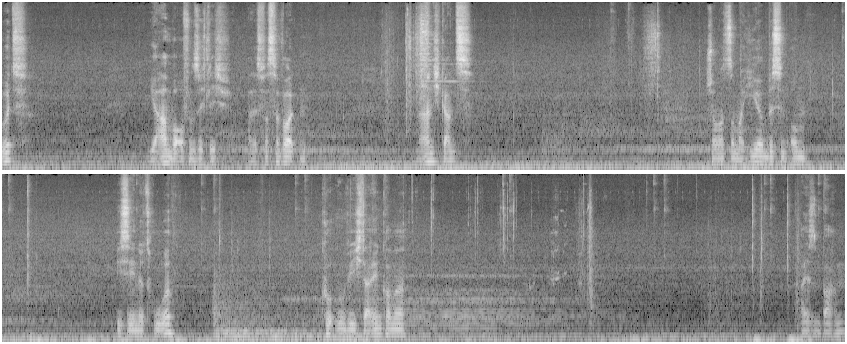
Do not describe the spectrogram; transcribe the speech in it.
Gut. Hier haben wir offensichtlich alles, was wir wollten. Na, nicht ganz. Schauen wir uns nochmal hier ein bisschen um. Ich sehe eine Truhe. Gucken, wie ich da hinkomme. Eisenbarren.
